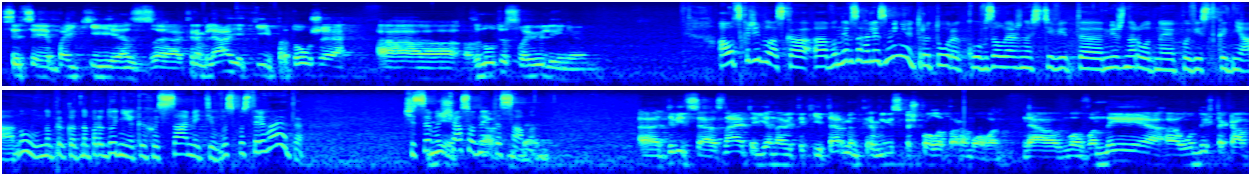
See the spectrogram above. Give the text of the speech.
всі ці байки з Кремля, які продовжує е, гнути свою лінію. А от скажіть, будь ласка, вони взагалі змінюють риторику в залежності від е, міжнародної повістки дня? Ну, наприклад, напередодні якихось самітів. Ви спостерігаєте? Чи це весь час одне й е, те саме? Е, Дивіться, знаєте, є навіть такий термін кремлівська школа перемовин. Е, Вони е, у них така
